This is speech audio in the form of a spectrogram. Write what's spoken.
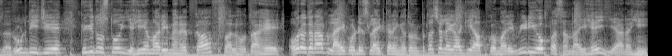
ज़रूर दीजिए, क्योंकि दोस्तों, यही हमारी मेहनत का फल होता है। और अगर आप लाइक और डिसलाइक करेंगे तो हमें पता चलेगा कि आपको हमारी वीडियो पसंद आई है या नहीं?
